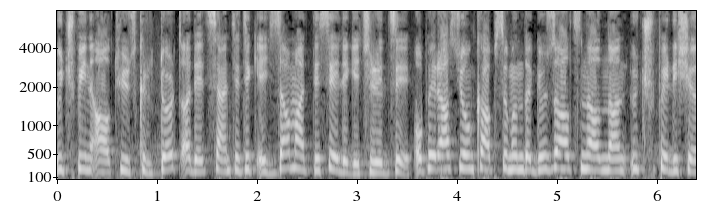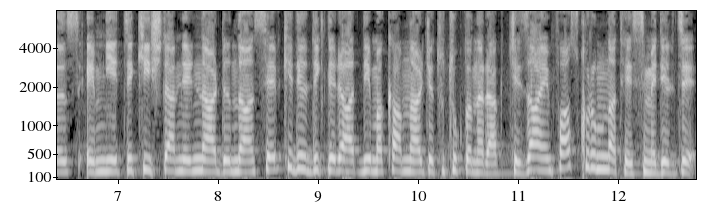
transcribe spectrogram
3644 adet sentetik ecza maddesi ele geçirildi. Operasyon kapsamında gözaltına alınan 3 şüpheli şahıs emniyetteki işlemlerin ardından sevk edildikleri adli makamlarca tutuklanarak ceza infaz kurumuna teslim edildi.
